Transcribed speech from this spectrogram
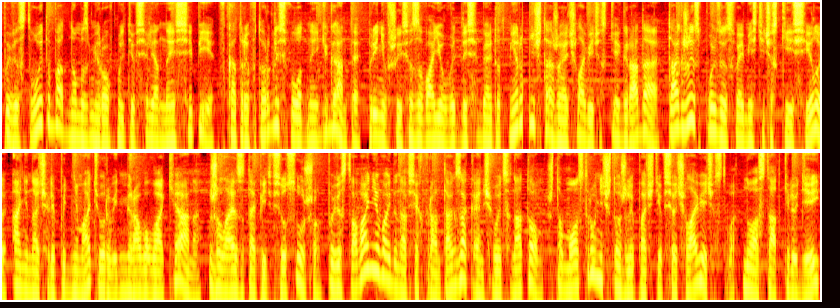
повествует об одном из миров мультивселенной SCP, в который вторглись водные гиганты, принявшиеся завоевывать для себя этот мир, уничтожая человеческие города. Также, используя свои мистические силы, они начали поднимать уровень мирового океана, желая затопить всю сушу. Повествование войны на всех фронтах заканчивается на том, что монстры уничтожили почти все человечество, но остатки людей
